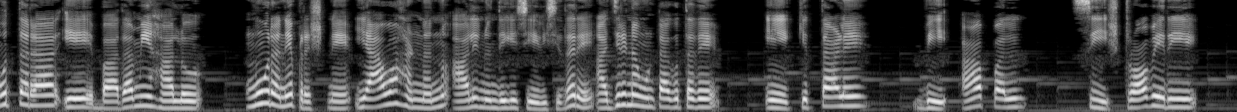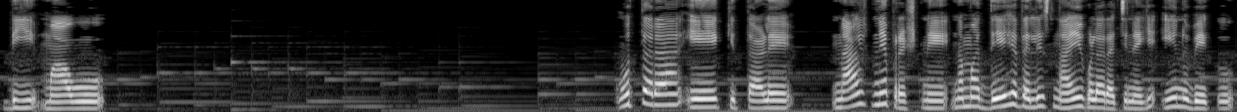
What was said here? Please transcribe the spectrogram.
ಉತ್ತರ ಎ, ಬಾದಾಮಿ ಹಾಲು. ಮೂರನೇ ಪ್ರಶ್ನೆ, ಯಾವ ಹಣ್ಣನ್ನು ಹಾಲಿನೊಂದಿಗೆ ಸೇವಿಸಿದರೆ ಅಜೀರ್ಣ ಉಂಟಾಗುತ್ತದೆ? ಎ, ಕಿತ್ತಾಳೆ, B, apple, C, strawberry, D, ಮಾವು. ಉತ್ತರ ಎ, ಕಿತ್ತಾಳೆ. ನಾಲ್ಕನೇ ಪ್ರಶ್ನೆ, ನಮ್ಮ ದೇಹದಲ್ಲಿ ಸ್ನಾಯುಗಳ ರಚನೆಗೆ ಏನು ಬೇಕು?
